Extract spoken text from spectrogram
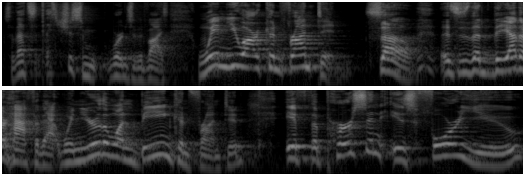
So that's that's just some words of advice. When you are confronted, so this is the, the other half of that. When you're the one being confronted, if the person is for you,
